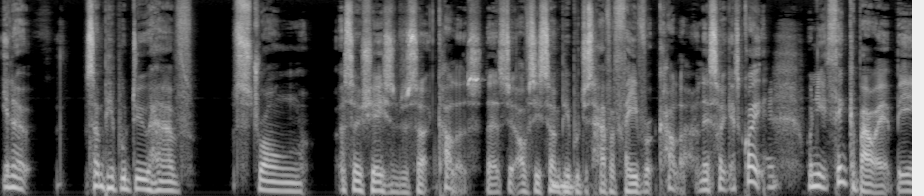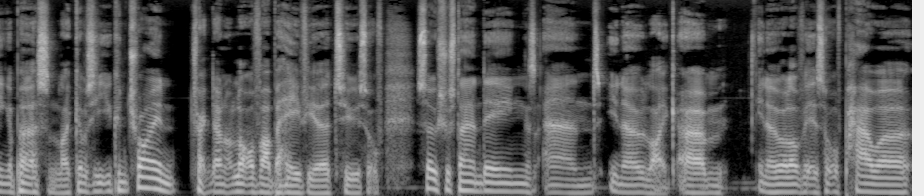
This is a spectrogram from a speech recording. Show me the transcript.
you know, some people do have strong associations with certain colors. There's obviously some Mhm. people just have a favorite color, and it's like it's quite when you think about it. Being a person, like obviously you can try and track down a lot of our behavior to sort of social standings, and you know, like um, you know, a lot of it is sort of power,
